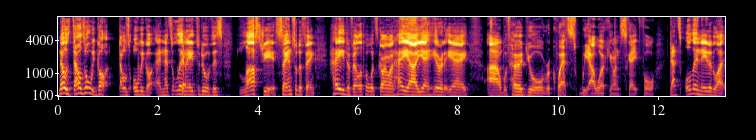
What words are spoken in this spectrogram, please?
And that was that was all we got. That was all we got, and that's all they Yep. needed to do with this last year. Same sort of thing. Hey, developer, what's going on? Hey, uh, yeah, here at EA, uh, we've heard your requests. We are working on Skate 4. That's all they needed. Like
